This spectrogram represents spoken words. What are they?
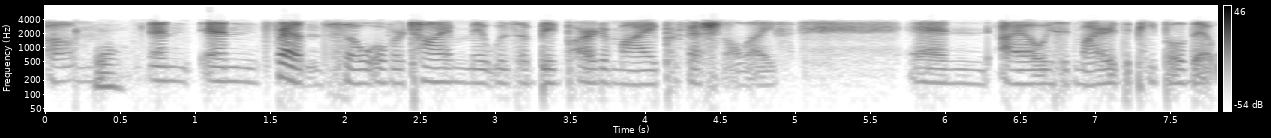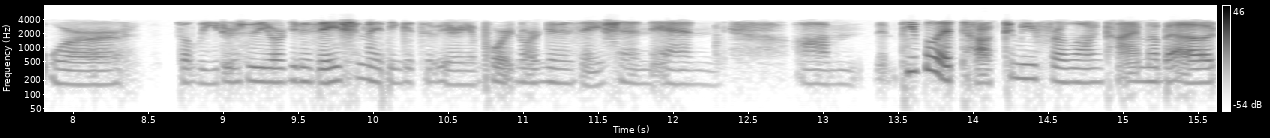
um, and and friends. So over time, it was a big part of my professional life, and I always admired the people that were the leaders of the organization. I think it's a very important organization, and um, people had talked to me for a long time about,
